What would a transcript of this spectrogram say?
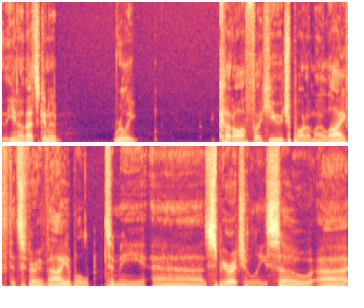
you know, that's going to really cut off a huge part of my life that's very valuable to me uh, spiritually. So uh,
